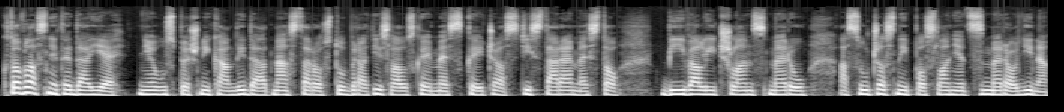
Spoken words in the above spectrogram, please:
Kto vlastne teda je neúspešný kandidát na starostu Bratislavskej mestskej časti Staré mesto, bývalý člen Smeru a súčasný poslanec Rodina.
